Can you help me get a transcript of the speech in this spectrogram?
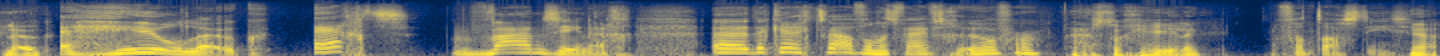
Leuk. Eh, Heel leuk. Echt waanzinnig. Eh, daar kreeg ik 1250 euro voor. Dat is toch heerlijk? Fantastisch. Ja.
